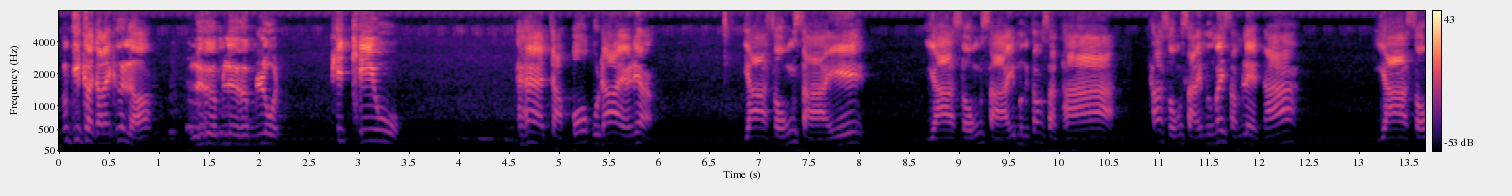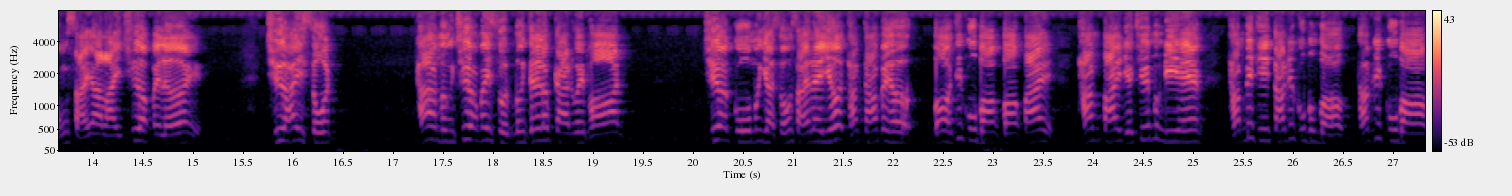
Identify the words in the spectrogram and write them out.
เมื่อกี้เกิดอะไรขึ้นเหรอ ลืมลืมหลุด ผิดคิวแหมจับโป๊ะกูได้แล้วเนี่ย อย่าสงสัย อย่าสงสัยมึงต้องศรัทธา ถ้าสงสัยมึงไม่สำเร็จนะ อย่าสงสัยอะไรเชื่อไปเลย เชื่อให้สุด ถ้ามึงเชื่อไม่สุด มึงจะได้รับการอวยพร เชื่อกูมึงอย่าสงสัยอะไรเยอะทำตามไปเถอะ บอกที่กูบอกบอกไปทำไปเดี๋ยวชีวิตมึงดีเองทำพิธีตามที่กูมึงบอกทำที่กูบอก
